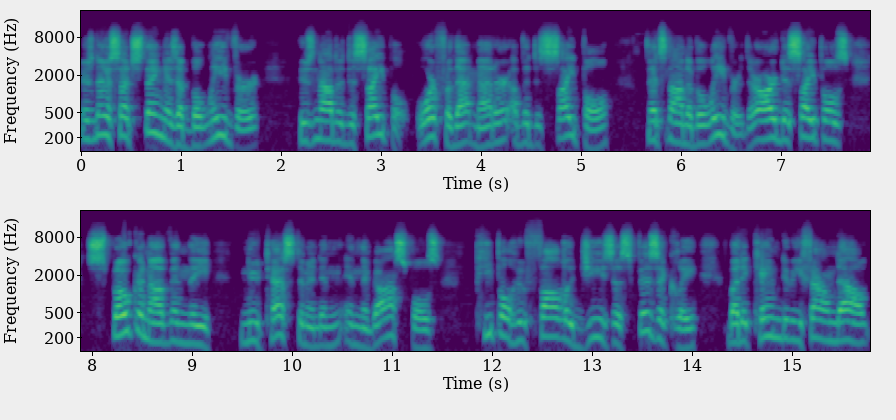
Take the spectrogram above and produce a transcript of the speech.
There's no such thing as a believer who's not a disciple, or for that matter, of a disciple that's not a believer. There are disciples spoken of in the New Testament, in, in the Gospels, people who followed Jesus physically, but it came to be found out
